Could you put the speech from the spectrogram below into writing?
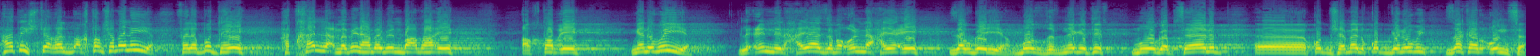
هتشتغل بأقطاب شمالية. فلا بد إيه؟ هتخلق ما بينها ما بين بعضها إيه؟ أقطاب إيه؟ جنوبية. لأن الحياة زي ما قلنا حياة إيه؟ زوجية. positive negative موجب سالب آه قطب شمالي قطب جنوبي ذكر أنثى.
